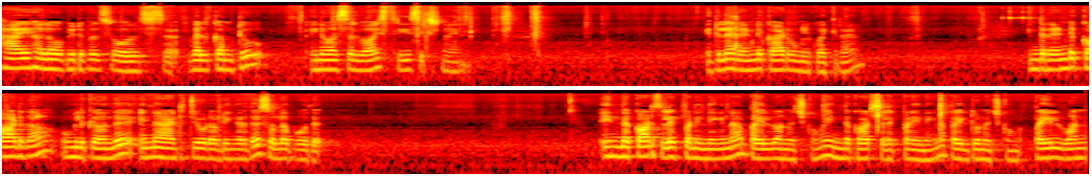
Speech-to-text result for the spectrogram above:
Hi hello beautiful souls welcome to universal voice three six nine இதில் ரெண்டு கார்டு உங்களுக்கு வைக்கிறேன். இந்த ரெண்டு கார்டு தான் உங்களுக்கு வந்து என்ன ஆட்டிடியூட் அப்படிங்கிறத சொல்ல போகுது. இந்த கார்டு செலக்ட் பண்ணியிருந்தீங்கன்னா பைல் ஒன் வச்சுக்கோங்க. இந்த கார்டு செலக்ட் பண்ணியிருந்தீங்கன்னா பைல் டூன்னு வச்சுக்கோங்க. பைல் ஒன்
